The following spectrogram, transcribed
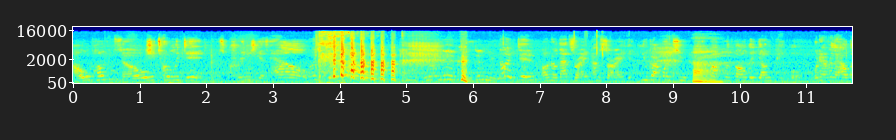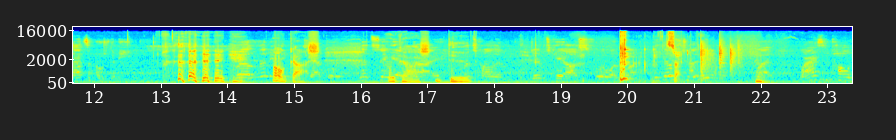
owl puns? No. She totally did. It was cringy as hell. You really did, didn't you? No, I didn't. Oh, no, that's right. I'm sorry. You got one to keep Ah. up with all the young people. Whatever the hell that's supposed to mean. Well, let me Oh, gosh. Let's say Oh, we gosh, dude. Let's called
